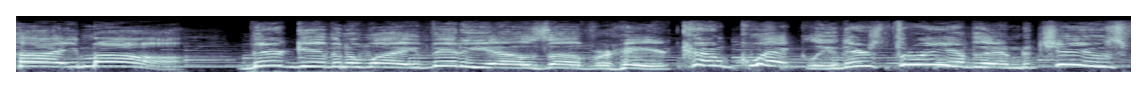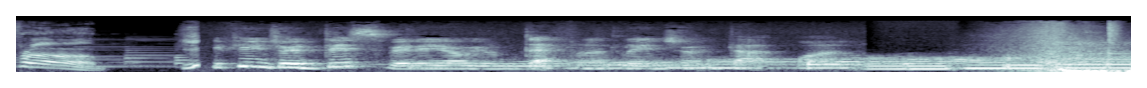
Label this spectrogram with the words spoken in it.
Hey, Ma! They're giving away videos over here. Come quickly, there's three of them to choose from. If you enjoyed this video, you'll definitely enjoy that one.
